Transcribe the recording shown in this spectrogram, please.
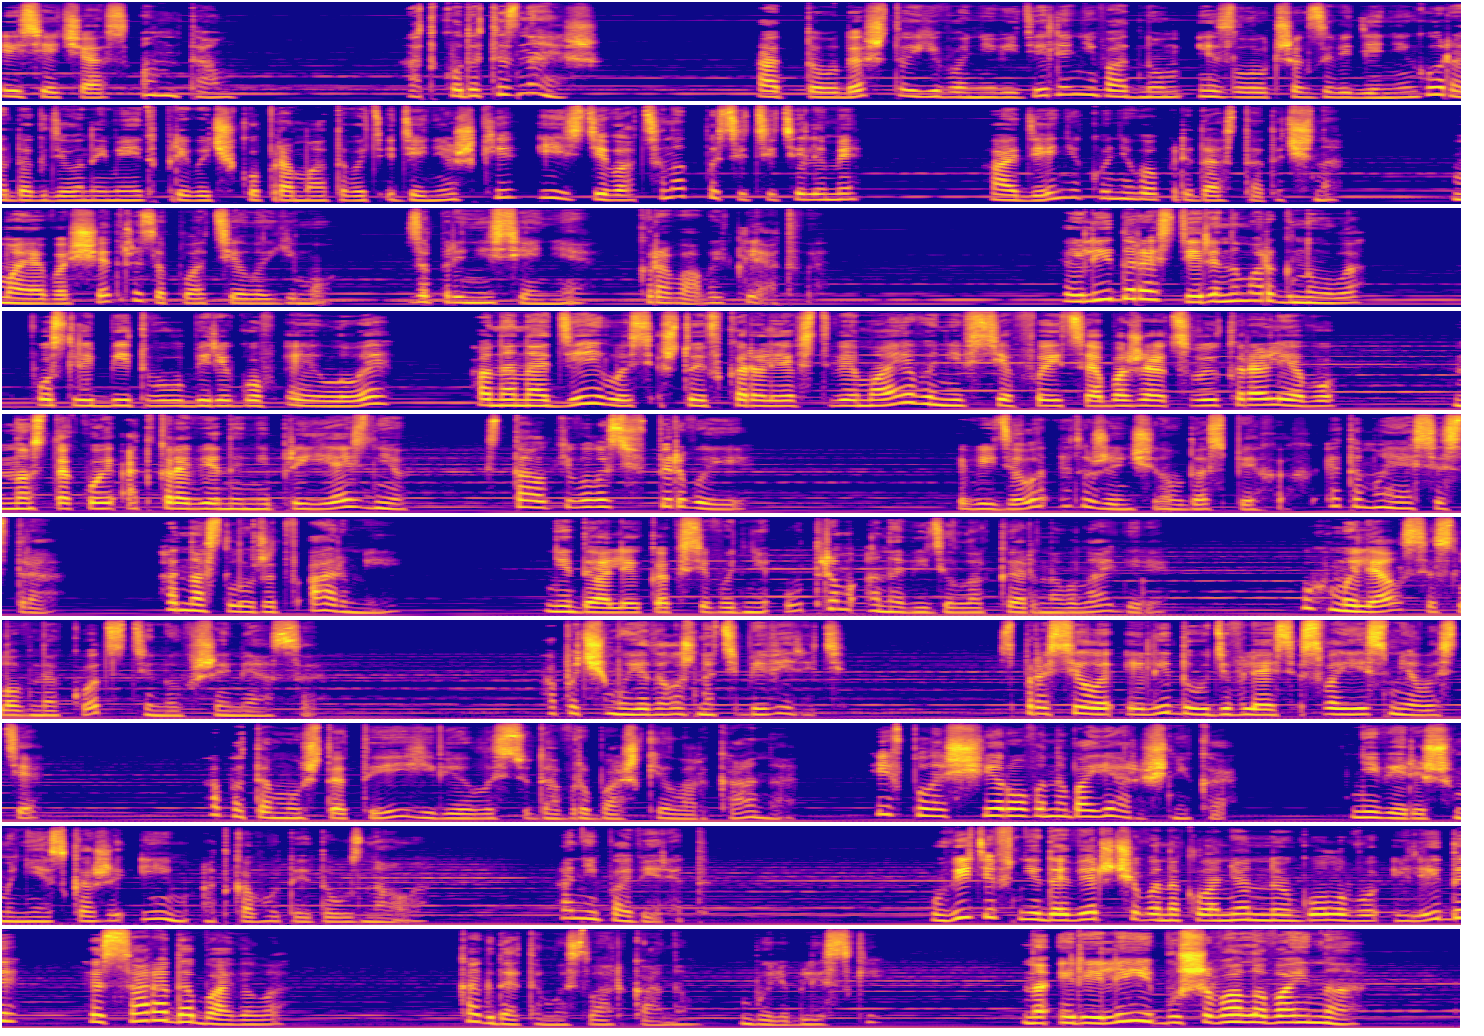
И сейчас он там. Откуда ты знаешь? Оттуда, что его не видели ни в одном из лучших заведений города, где он имеет привычку проматывать денежки и издеваться над посетителями. А денег у него предостаточно. Маева щедро заплатила ему за принесение кровавой клятвы. Элида растерянно моргнула. После битвы у берегов Эйлуэ она надеялась, что и в королевстве Маева не все фейцы обожают свою королеву, но с такой откровенной неприязнью сталкивалась впервые – Видела эту женщину в доспехах. Это моя сестра. Она служит в армии. Не далее, как сегодня утром, она видела Керна в лагере. Ухмылялся, словно кот, стянувший мясо. «А почему я должна тебе верить?» Спросила Элида, удивляясь своей смелости. «А потому что ты явилась сюда в рубашке Ларкана и в плаще Рована Боярышника. Не веришь мне, скажи им, от кого ты это узнала. Они поверят. Увидев недоверчиво наклоненную голову Элиды, Эссара добавила. Когда-то мы с Ларканом были близки. На Ирелее бушевала война.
